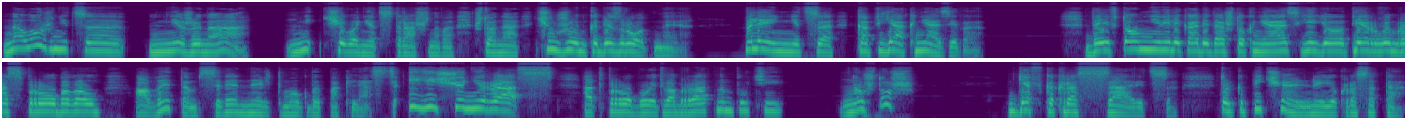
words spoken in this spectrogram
Наложница не жена, ничего нет страшного, что она чужинка безродная, пленница копья князева. Да и в том невелика беда, что князь ее первым распробовал, а в этом Свенельд мог бы поклясться. И еще не раз отпробует в обратном пути. Ну что ж, Девка-красавица, только печальная ее красота.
